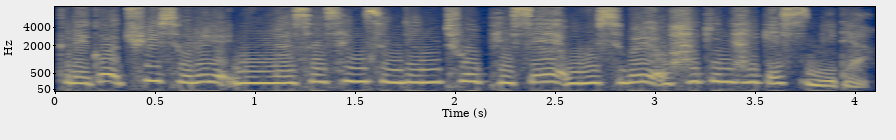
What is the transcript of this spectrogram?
그리고 취소를 눌러서 생성된 toolpath의 모습을 확인하겠습니다.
